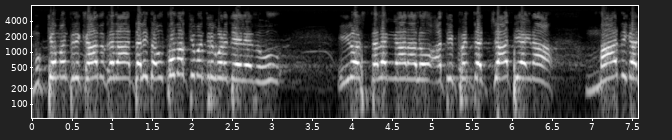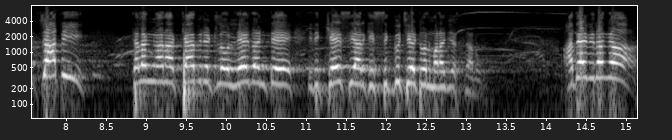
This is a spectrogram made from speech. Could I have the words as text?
ముఖ్యమంత్రి కాదు కదా దళిత ఉప ముఖ్యమంత్రి కూడా చేయలేదు. ఈరోజు తెలంగాణలో అతి పెద్ద జాతి అయిన మాదిగ జాతి తెలంగాణ క్యాబినెట్లో లేదంటే ఇది కేసీఆర్కి సిగ్గుచేటు అని మనం చేస్తున్నాను అదే విధంగా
